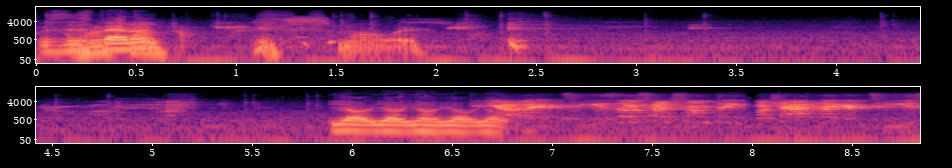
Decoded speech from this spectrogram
Was this I'm better? It's smaller. Yo, yo, yo, yo, yo. You gotta like tease us or something? Don't you have like a tease?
